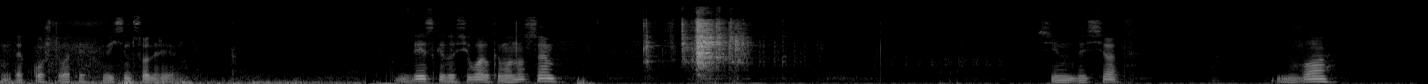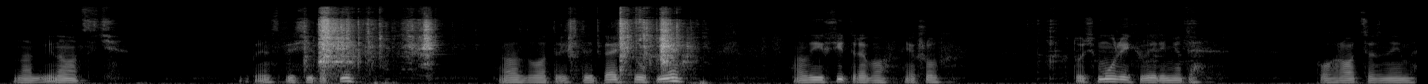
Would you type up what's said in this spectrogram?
буде коштувати 800 гривень. Диски до сівалки моносем. 72 на 12. В принципі, всі такі. Раз, два, три, чотири, п'ять штук є. Але і всі треба, якщо хтось може їх вирівняти, погратися з ними.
